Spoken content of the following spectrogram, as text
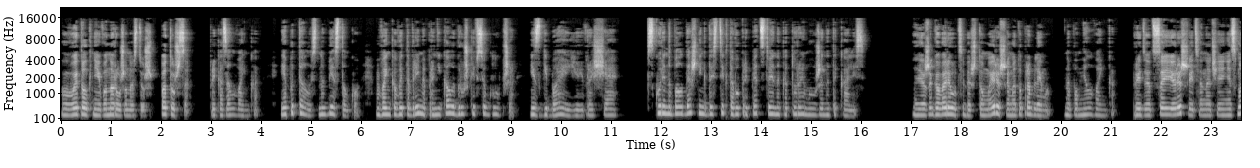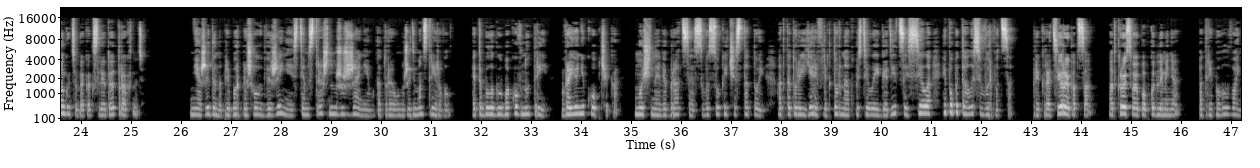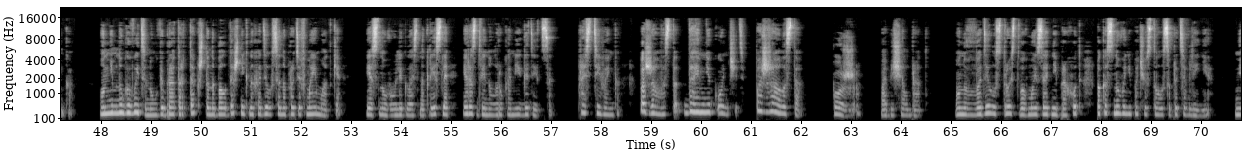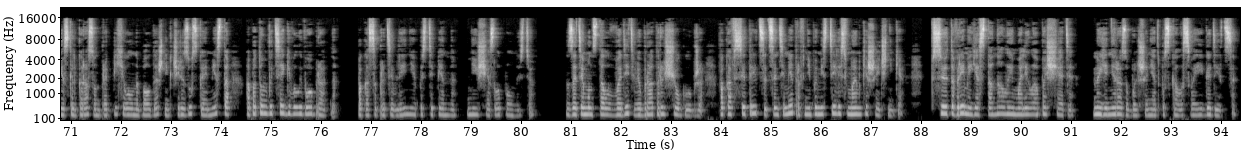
«Вытолкни его наружу, Настюш, потушься», – приказал Ванька. Я пыталась, но без толку. Ванька в это время проникал игрушкой все глубже, изгибая ее и вращая. Вскоре набалдашник достиг того препятствия, на которое мы уже натыкались. «Я же говорил тебе, что мы решим эту проблему», – напомнил Ванька. «Придется ее решить, иначе я не смогу тебя как следует трахнуть». Неожиданно прибор пришел в движение с тем страшным жужжанием, которое он уже демонстрировал. Это было глубоко внутри, в районе копчика. Мощная вибрация с высокой частотой, от которой я рефлекторно отпустила ягодицы, села и попыталась вырваться. «Прекрати рыпаться! Открой свою попку для меня!» – потребовал Ванька. Он немного вытянул вибратор так, что набалдашник находился напротив моей матки. Я снова улеглась на кресле и раздвинула руками ягодицы. «Прости, Ванька, пожалуйста, дай мне кончить, пожалуйста!» «Позже», – пообещал брат. Он вводил устройство в мой задний проход, пока снова не почувствовал сопротивления. Несколько раз он пропихивал на балдашник через узкое место, а потом вытягивал его обратно. пока сопротивление постепенно не исчезло полностью. Затем он стал вводить вибратор еще глубже, пока все 30 сантиметров не поместились в моем кишечнике. Все это время я стонала и молила о пощаде, но я ни разу больше не отпускала свои ягодицы.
